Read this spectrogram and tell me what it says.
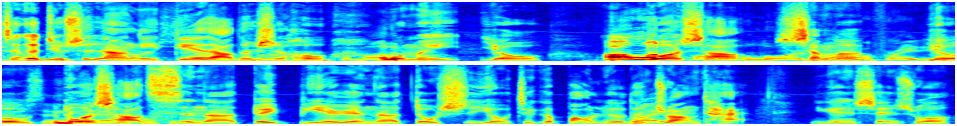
这个就是让你跌倒的时候我们？有多少什么有多少次呢？对别人呢都是有这个保留的状态你跟神说，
